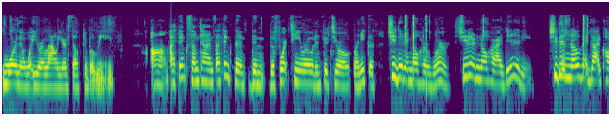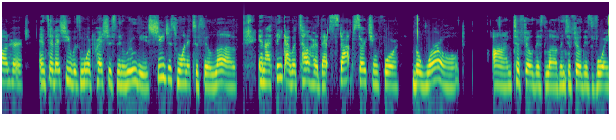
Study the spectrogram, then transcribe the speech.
more than what you're allowing yourself to believe. Um, I think sometimes, I think the, the, the 14 year old and 15 year old Renika, she didn't know her worth. She didn't know her identity. She didn't know that God called her and said that she was more precious than rubies. She just wanted to feel love. And I think I would tell her that stop searching for the world um, to fill this love and to fill this void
